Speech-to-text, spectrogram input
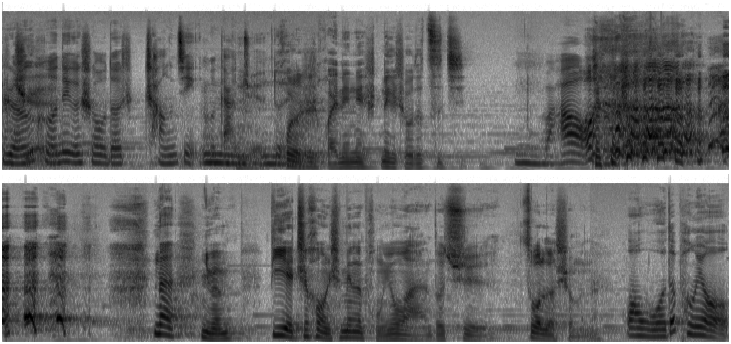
人和那个时候的场景和感觉。对，或者是怀念那那个时候的自己。嗯哇哦，那你们毕业之后，你身边的朋友啊，都去做了什么呢？哇，我的朋友，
